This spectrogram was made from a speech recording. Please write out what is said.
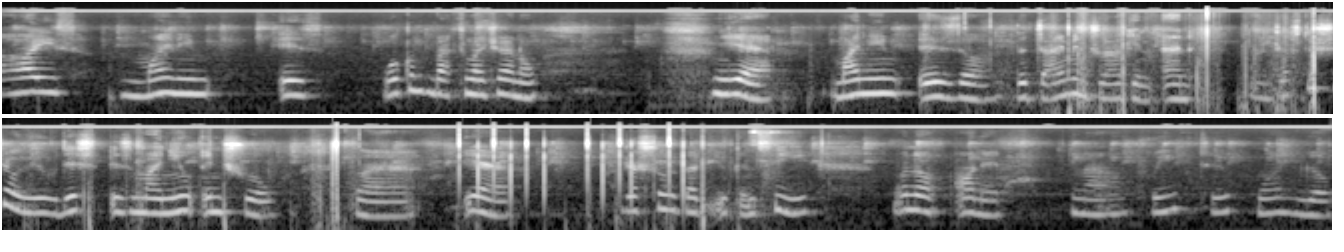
guys my name is welcome back to my channel. Yeah my name is uh, the diamond dragon and just to show you this is my new intro uh, yeah just so that you can see when I'm on it. Now three two one go.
